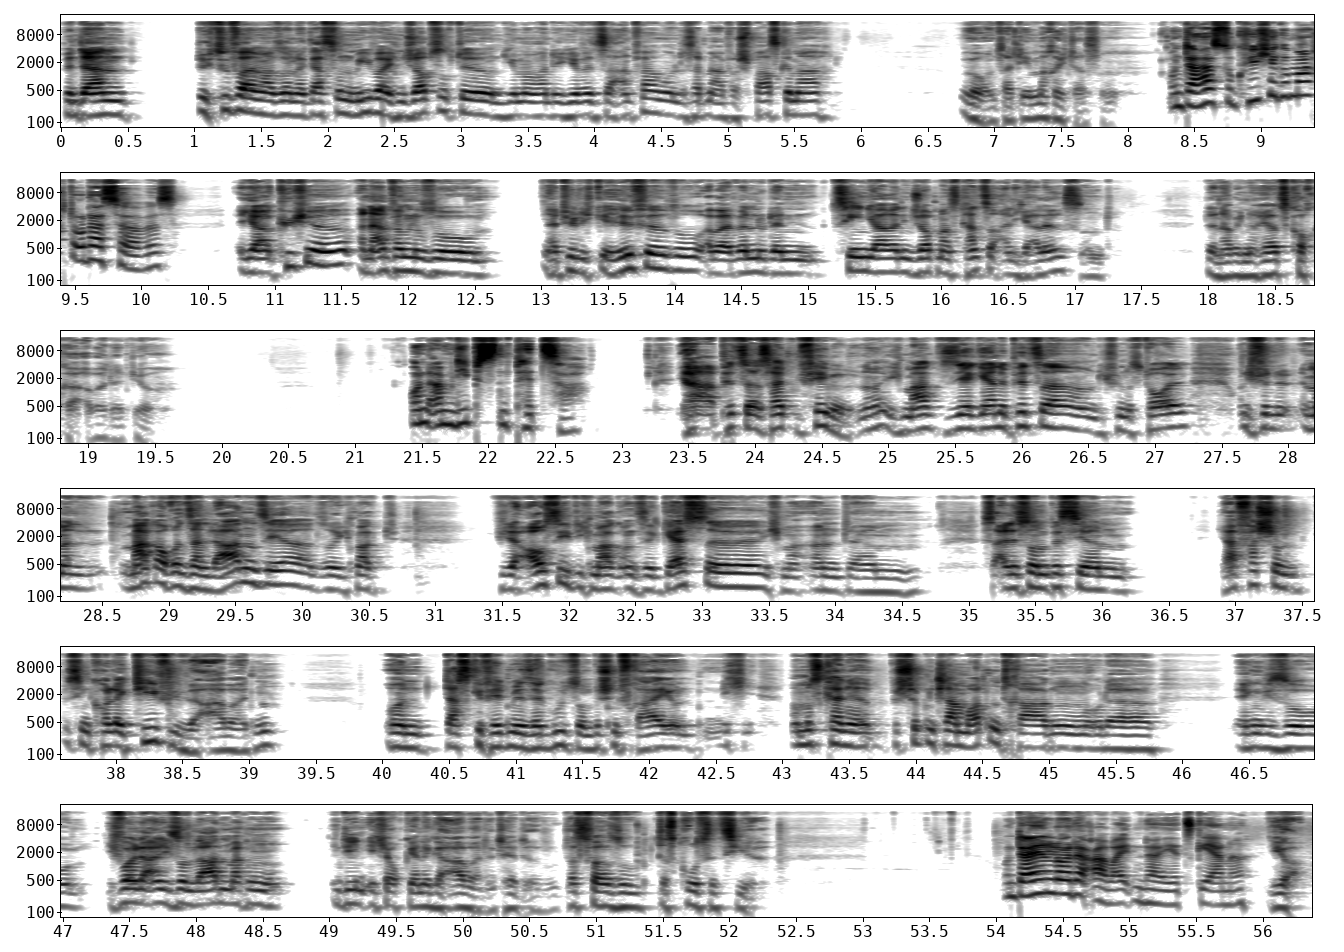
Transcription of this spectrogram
Bin dann durch Zufall mal so in der Gastronomie, weil ich einen Job suchte und jemand meinte, hier willst du anfangen und das hat mir einfach Spaß gemacht. Ja, und seitdem mache ich das. Und da hast du Küche gemacht oder Service? Ja, Küche, am Anfang nur so, natürlich Gehilfe, so, aber wenn du dann zehn Jahre den Job machst, kannst du eigentlich alles. Und dann habe ich nachher als Koch gearbeitet, ja. Und am liebsten Pizza. Ja, Pizza ist halt ein Faible. Ne? Ich mag sehr gerne Pizza und ich finde es toll. Und ich finde, man mag auch unseren Laden sehr. Also ich mag, wie der aussieht. Ich mag unsere Gäste. Ich mag, und ähm, ist alles so ein bisschen, ja, fast schon ein bisschen kollektiv, wie wir arbeiten. Und das gefällt mir sehr gut, so ein bisschen frei und nicht, man muss keine bestimmten Klamotten tragen oder irgendwie so. Ich wollte eigentlich so einen Laden machen, in dem ich auch gerne gearbeitet hätte. Das war so das große Ziel. Und deine Leute arbeiten da jetzt gerne? Ja.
